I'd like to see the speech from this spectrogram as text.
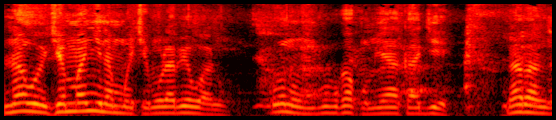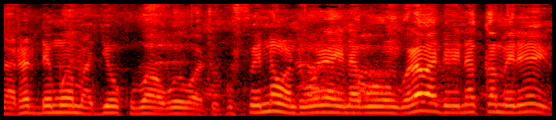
nawe kyemmanyi nammwe kyemulabye wano ono omuvubuka ku myaka gye naba nga ataddemu amagye okubaawo bwe wati kufenna wantu wali alina buwongo olaba nti olina kamera eyo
